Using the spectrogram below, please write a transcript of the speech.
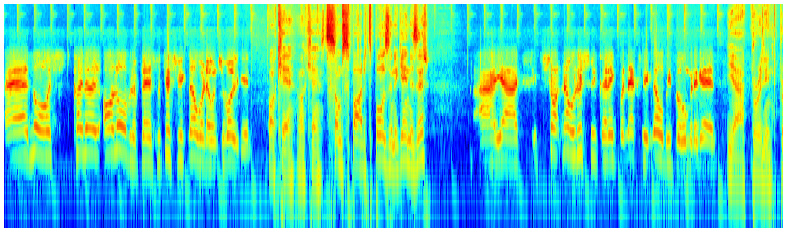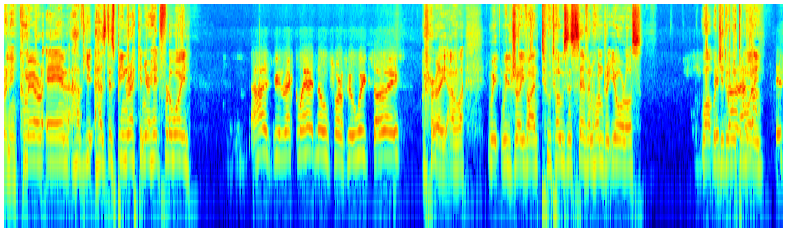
Uh, no, it's kind of all over the place, but this week now we're down in Trabolgan. Okay, okay. Some spot it's buzzing again, is it? Uh, yeah, it's, it's shut now this week, I think, but next week now will be booming again. Yeah, brilliant, brilliant. Come here. Um, have you? Has this been wrecking your head for a while? It has been wrecking my head now for a few weeks, alright? All right, and we, we'll drive on two thousand seven hundred euros. What would you It's do with the I'm money? not-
